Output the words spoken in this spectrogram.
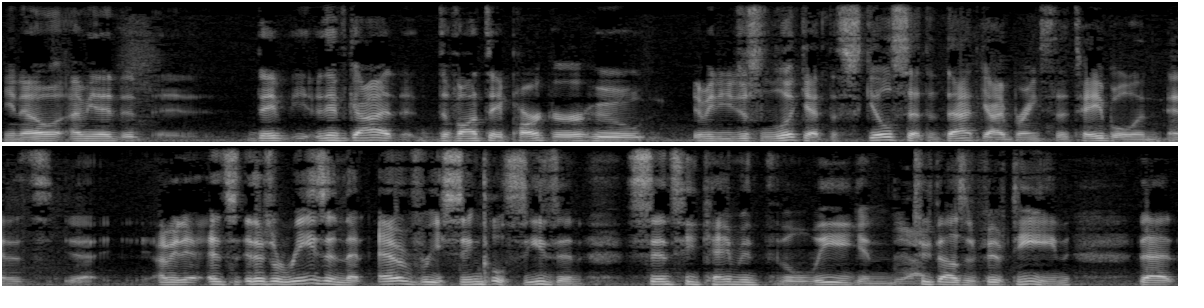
You know, I mean, they've they've got DeVante Parker, who I mean, you just look at the skill set that that guy brings to the table, and and it's. yeah, I mean, it's there's a reason that every single season since he came into the league in Yeah. 2015 that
